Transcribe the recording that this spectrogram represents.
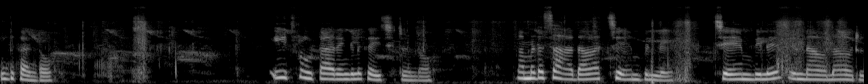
ഇത് കണ്ടോ? ഈ ഫ്രൂട്ട് ആരെങ്കിലും കഴിച്ചിട്ടുണ്ടോ? നമ്മുടെ സാധാ ചേമ്പില്ലേ? ചേമ്പിൽ ഉണ്ടാവുന്ന ഒരു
